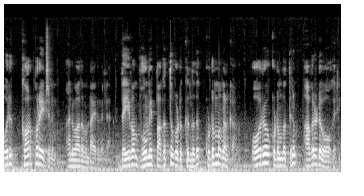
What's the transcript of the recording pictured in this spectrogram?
ഒരു കോർപ്പറേറ്റിനും അനുവാദമുണ്ടായിരുന്നില്ല. ദൈവം ഭൂമി പകത്തു കൊടുക്കുന്നത് കുടുംബങ്ങൾക്കാണ്. ഓരോ കുടുംബത്തിനും അവരുടെ ഓഹരി.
